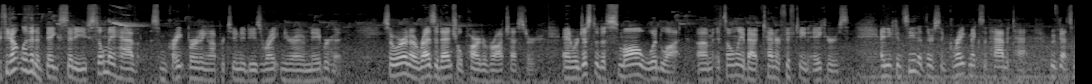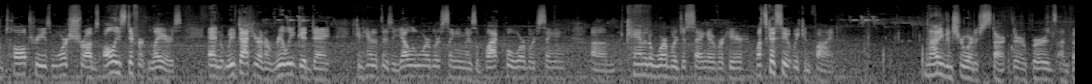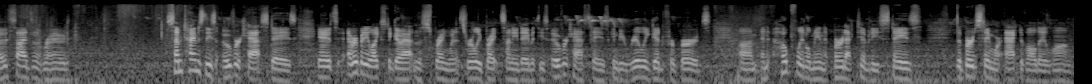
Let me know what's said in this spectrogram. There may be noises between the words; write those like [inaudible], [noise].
If you don't live in a big city, you still may have some great birding opportunities right in your own neighborhood. So we're in a residential part of Rochester, and we're just at a small woodlot. Um, it's only about 10 or 15 acres, and you can see that there's a great mix of habitat. We've got some tall trees, more shrubs, all these different layers, and we've got here on a really good day. You can hear that there's a yellow warbler singing, there's a blackpoll warbler singing, um, a Canada warbler just sang over here. Let's go see what we can find not even sure where to start. There are birds on both sides of the road. Sometimes these overcast days, you know, everybody likes to go out in the spring when it's a really bright sunny day, but these overcast days can be really good for birds. Um, and hopefully it'll mean that bird activity stays, the birds stay more active all day long.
